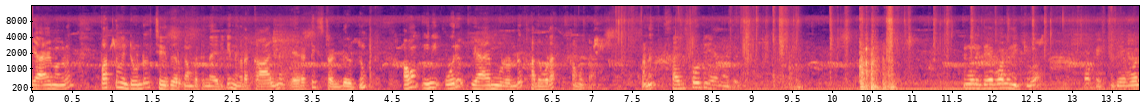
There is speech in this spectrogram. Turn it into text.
വ്യായാമങ്ങളും പത്ത് മിനിറ്റ് കൊണ്ട് ചെയ്തു തീർക്കാൻ പറ്റുന്നതായിരിക്കും. നിങ്ങളുടെ കാലിന് ഇരട്ടി സ്ട്രെഡ് കിട്ടും. അപ്പം ഇനി ഒരു വ്യായാമം കൂടെ ഉണ്ട് അതും കൂടെ നമുക്ക് ആണ് സൈഡ് സ്പോട്ട് ചെയ്യാനായിട്ട് നിങ്ങൾ ഇതേപോലെ നിൽക്കുക. ഓക്കെ ഇതേപോലെ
